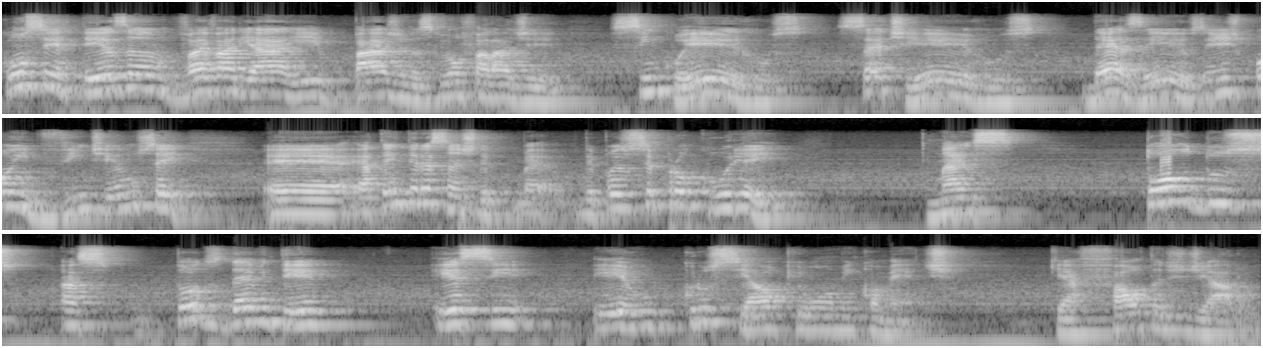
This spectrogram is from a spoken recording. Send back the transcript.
com certeza vai variar aí páginas que vão falar de cinco erros, sete erros, dez erros, a gente põe 20, eu não sei. É, é até interessante, é, depois você procure aí. Mas todos, as, todos devem ter esse erro crucial que o homem comete, que é a falta de diálogo.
